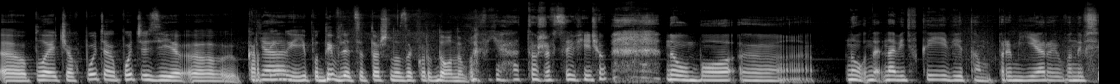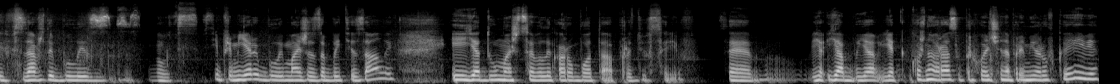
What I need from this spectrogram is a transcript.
е, плечах потяг потязі е, картину. Я- Її подивляться точно за кордоном. Я теж в це вірю. Ну бо е, ну на- навіть в Києві там прем'єри, вони всі завжди були ну, всі прем'єри були майже забиті зали. І я думаю, що це велика робота продюсерів. Це я, я, я, я кожного разу, приходячи на прем'єру в Києві,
